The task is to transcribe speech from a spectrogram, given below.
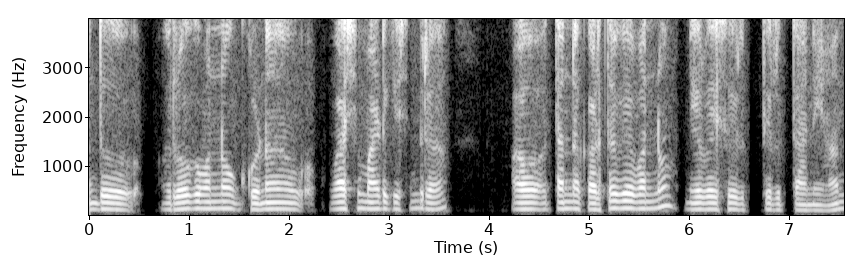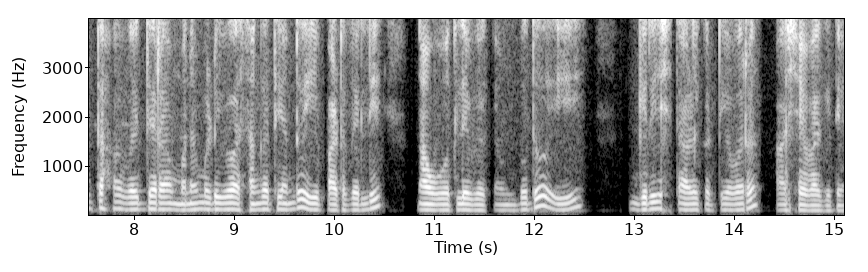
ಒಂದು ರೋಗವನ್ನು ಗುಣವಾಸಿ ಮಾಡಿಕೆಸಿಂದ್ರ ತನ್ನ ಕರ್ತವ್ಯವನ್ನು ನಿರ್ವಹಿಸುತ್ತಿರುತ್ತಾನೆ. ಅಂತಹ ವೈದ್ಯರ ಮನಮಿಡಿಯುವ ಸಂಗತಿಯೆಂದು ಈ ಪಾಠದಲ್ಲಿ ನಾವು ಓದಲೇಬೇಕೆಂಬುದು ಈ ಗಿರೀಶ್ ತಾಳಿಕಟ್ಟಿಯವರ ಆಶಯವಾಗಿದೆ.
